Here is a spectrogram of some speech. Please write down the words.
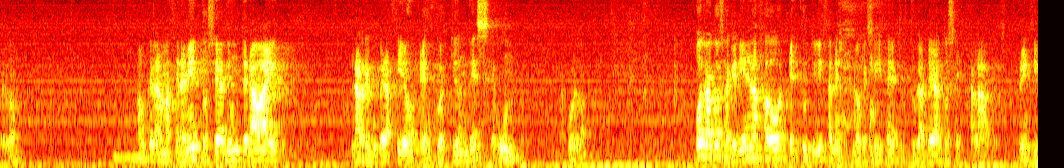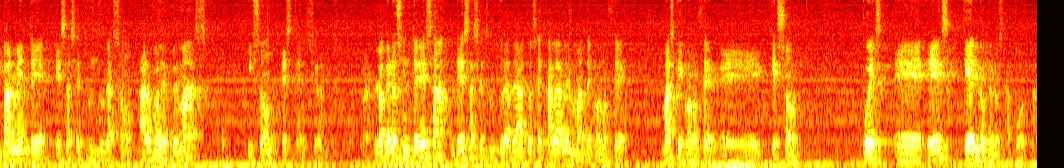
perdón, aunque el almacenamiento sea de un terabyte, la recuperación es cuestión de segundos, ¿de acuerdo? Otra cosa que tienen a favor es que utilizan lo que se dice en estructuras de datos escalables. Principalmente esas estructuras son árboles B+, y son extensiones. lo que nos interesa de esas estructuras de datos escalables, más, de conocer, más que conocer eh, qué son, pues eh, es qué es lo que nos aportan.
